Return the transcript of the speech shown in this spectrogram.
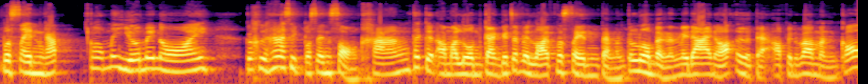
50%ครับ ก็ไม่เยอะไม่น้อยก็คือ 50% 2 ครั้ง ถ้าเกิดเอามารวมกันก็จะเป็น 100%แต่มันก็รวมแบบนั้นไม่ได้เนาะเออแต่เอาเป็นว่ามันก็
